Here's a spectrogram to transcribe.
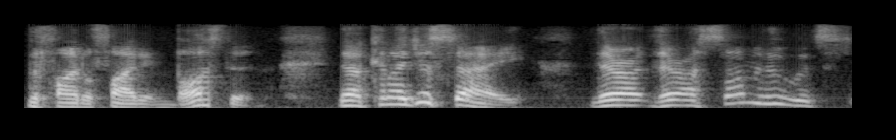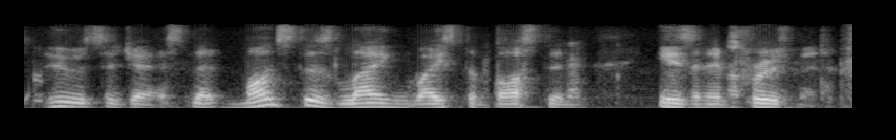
the final fight in Boston. Now, can I just say there are there are some who would who would suggest that monsters laying waste to Boston is an improvement.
